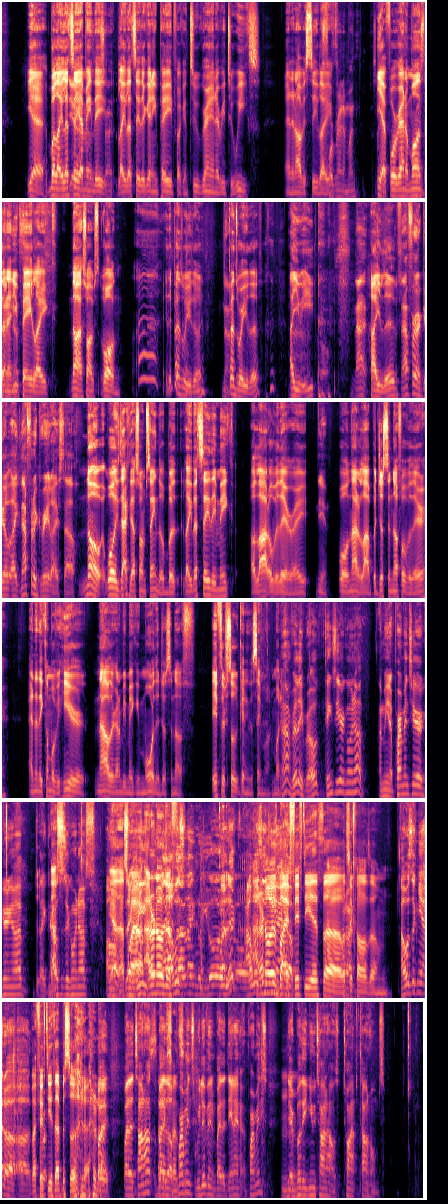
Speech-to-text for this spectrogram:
Yeah, but like let's say I mean they 100%. like let's say they're getting paid fucking two grand every two weeks, and then obviously like four grand a month. That's yeah four grand a month, and then you pay like no that's what I'm well uh, it depends what you're doing no, depends where you live, how you eat, bro. Not how you live. not for a good like not for the great lifestyle. No, well exactly that's what I'm saying though. But like let's say they make a lot over there, right? Yeah, Well, not a lot, but just enough over there, and then they come over here. Now they're gonna be making more than just enough if they're still getting the same amount of money. not really, bro. Things here are going up. I mean, apartments here are going up. Like that's- houses are going up. Um, yeah, that's like, why I- we- I don't know if Not- the- I was like New York. look, I I don't know if by at fiftieth, uh, what's it called? Um, I was looking at a, a by fiftieth episode, I don't by, know. by the townhouse by not the apartments we live in by the Dana apartments. They're Mhm. building new townhouse town, townhomes.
